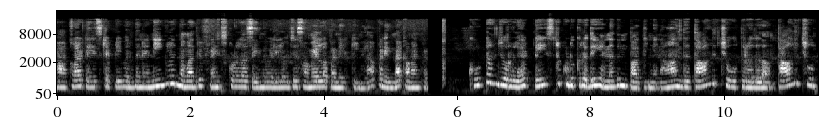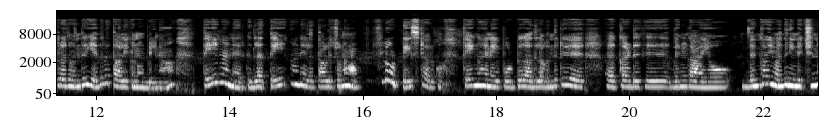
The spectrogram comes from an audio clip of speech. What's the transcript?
பார்க்கலாம் டேஸ்ட் எப்படி வருதுன்னு. நீங்களும் இந்த மாதிரி ஃப்ரெண்ட்ஸ் கூடலாம் சேர்ந்து வெளியில் வச்சு சமையல்லாம் பண்ணியிருக்கீங்களா? பண்ணியிருந்தா கமெண்ட் பண்ணி கூட்டாஞ்சோறில் டேஸ்ட் கொடுக்குறது என்னதுன்னு பார்த்தீங்கன்னா இந்த தாளிச்சு ஊற்றுறது தான் தாளிச்சு ஊற்றுறது வந்து எதில் தாளிக்கணும் அப்படின்னா தேங்காய் எண்ணெய் இருக்குதுல்ல தேங்காய் எண்ணெயில் தாளிச்சோம்னா அவ்வளோ டேஸ்ட்டாக இருக்கும். தேங்காய் எண்ணெய் போட்டு அதில் வந்துட்டு கடுகு வெங்காயம். வெங்காயம் வந்து நீங்கள் சின்ன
